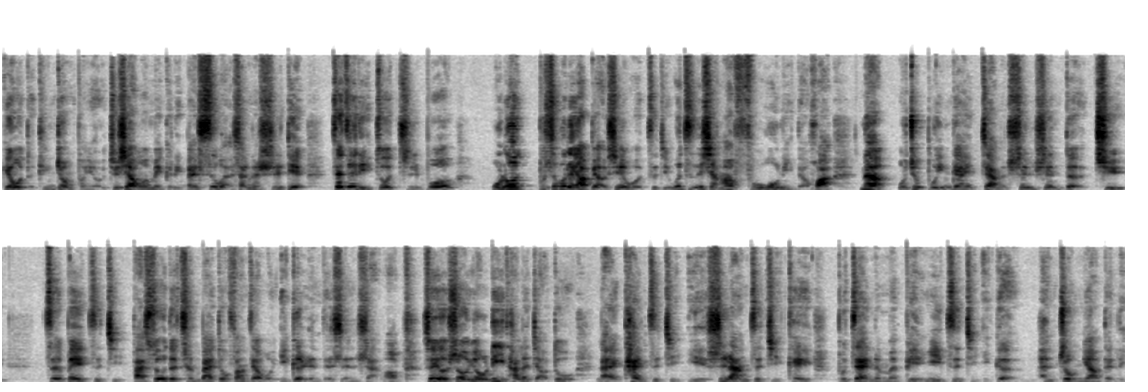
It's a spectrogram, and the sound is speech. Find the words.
给我的听众朋友。就像我每个礼拜四晚上的十点，在这里做直播。我若不是为了要表现我自己，我只是想要服务你的话，那我就不应该这样深深的去责备自己，把所有的成败都放在我一个人的身上啊。所以有时候用利他的角度来看自己，也是让自己可以不再那么贬义自己一个很重要的理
